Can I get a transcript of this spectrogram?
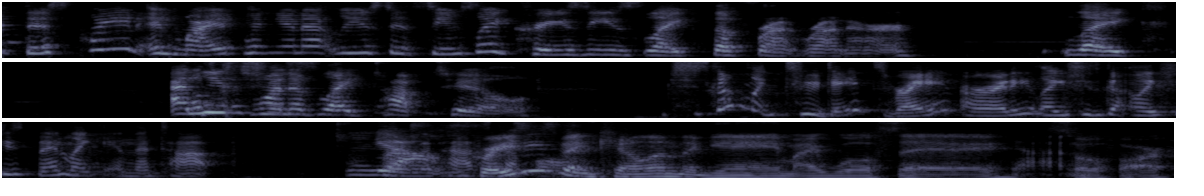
at this point, in my opinion, at least, it seems like Crazy's like the front runner. Like, at Well, least one of like top two. she's got like two dates, right? Already? Like she's got like she's been like in the top. Yeah. the past Crazy's couple. been killing the game, I will say, Yeah. so far.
